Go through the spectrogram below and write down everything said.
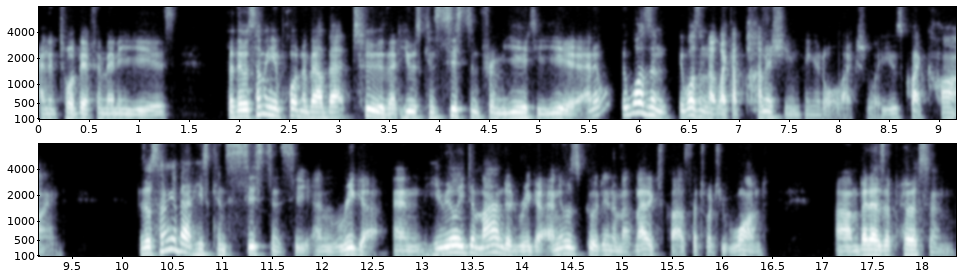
and had taught there for many years. But there was something important about that too, that he was consistent from year to year. And it, it wasn't it wasn't like a punishing thing at all, actually. He was quite kind. There was something about his consistency and rigor, and he really demanded rigor. And it was good in a mathematics class, that's what you want. Um, but as a person,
